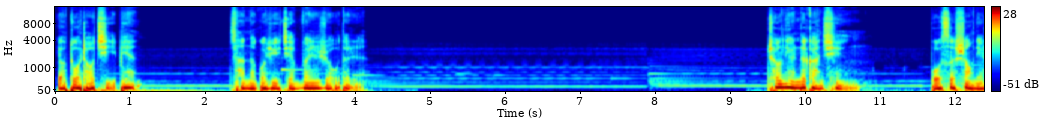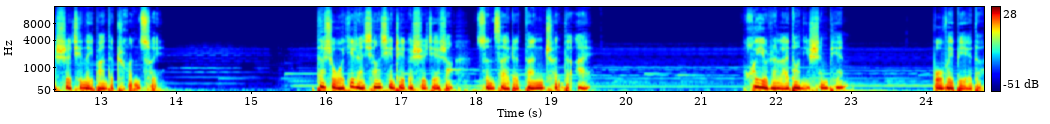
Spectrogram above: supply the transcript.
要多找几遍，才能够遇见温柔的人。成年人的感情。不似少年时期那般的纯粹，但是我依然相信这个世界上存在着单纯的爱。会有人来到你身边，不为别的，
